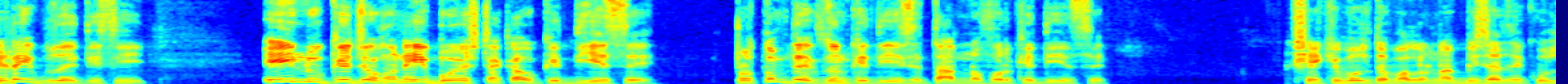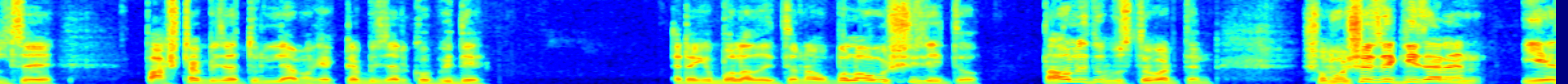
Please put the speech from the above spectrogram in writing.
এটাই বুঝাইতেছি, এই লোকে যখন এই বয়সটা কাউকে দিয়েছে প্রথম তো একজনকে দিয়েছে, তার নফরকে দিয়েছে। সে কি বলতে পারল না ভিসা যে খুলছে, পাঁচটা ভিসা তুললে আমাকে একটা ভিসার কপি দে। এটা কি বলা যাইতো না, বলা অবশ্যই যাইতো। তাহলে তো বুঝতে পারতেন। সমস্যা হচ্ছে কি জানেন ইয়ে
